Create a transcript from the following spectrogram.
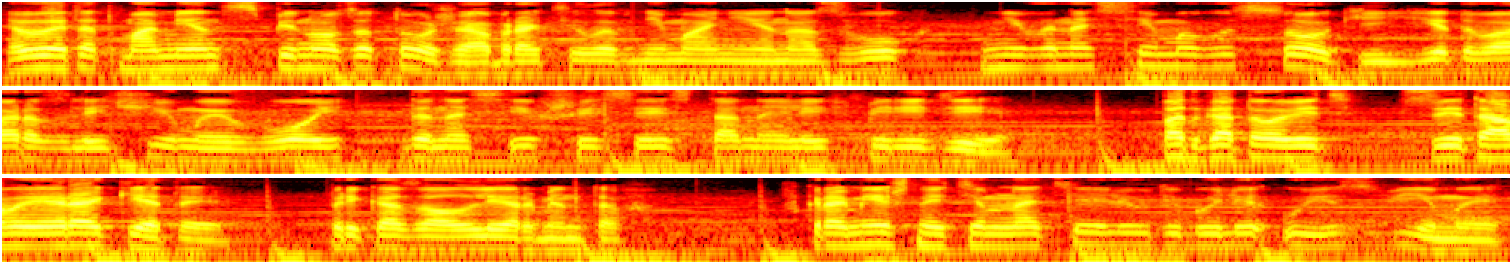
В этот момент Спиноза тоже обратила внимание на звук, невыносимо высокий, едва различимый вой, доносившийся из тоннелей впереди. «Подготовить световые ракеты!» — приказал Лерментов. В кромешной темноте люди были уязвимы,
